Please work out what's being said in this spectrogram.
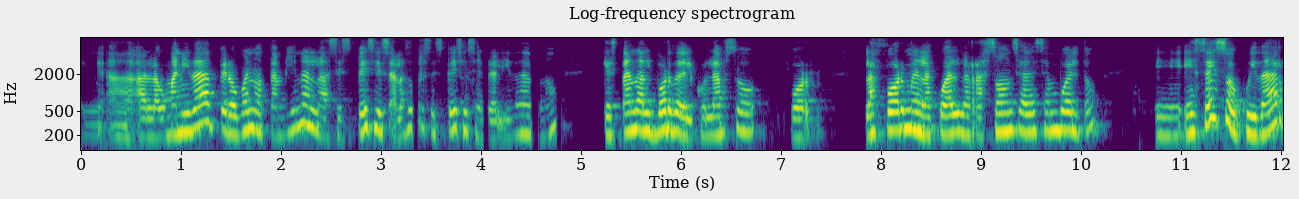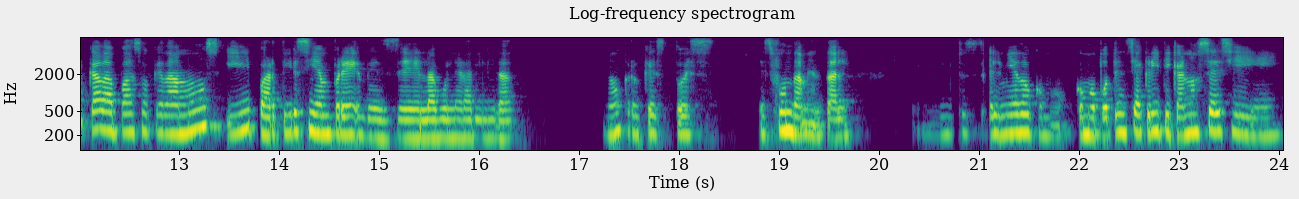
eh, a, a, la humanidad, pero bueno, también a las especies, a las otras especies en realidad, ¿no? Que están al borde del colapso por la forma en la cual la razón se ha desenvuelto, eh, es eso, cuidar cada paso que damos y partir siempre desde la vulnerabilidad, ¿no? Creo que esto es, es fundamental entonces, el miedo como, como potencia crítica. No sé si,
